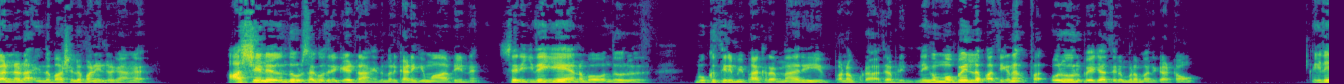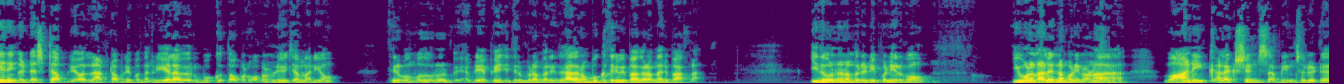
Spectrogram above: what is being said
கன்னடா இந்த பாஷையில் பண்ணிகிட்ருக்காங்க ஆஸ்திரேலியாவிலேருந்து ஒரு சகோதரி கேட்டாங்க இந்த மாதிரி கிடைக்குமா? அப்படின்னு. சரி இதையே நம்ம வந்து ஒரு புக்கு திரும்பி பார்க்குற மாதிரி பண்ணக்கூடாது அப்படின்னு. நீங்கள் மொபைலில் பார்த்தீங்கன்னா ஒரு ஒரு பேஜாக திரும்புகிற மாதிரி காட்டும். இதே நீங்கள் டெஸ்க்டாப்லேயோ லேப்டாப்லேயோ பார்த்தா ரியலாகவே ஒரு புக்கு ஓப்பன் ஓப்பன் பண்ணி வச்ச மாதிரியும் திரும்பும்போது ஒரு ஒரு அப்படியே பேஜ் திரும்புகிற மாதிரி சாதாரண புக்கு திரும்பி பார்க்குற மாதிரி பார்க்கலாம். இது ஒன்று நம்ம ரெடி பண்ணியிருக்கோம். இவ்வளோ நாள் என்ன பண்ணினோம்னா வாணி கலெக்ஷன்ஸ் அப்படின்னு சொல்லிட்டு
